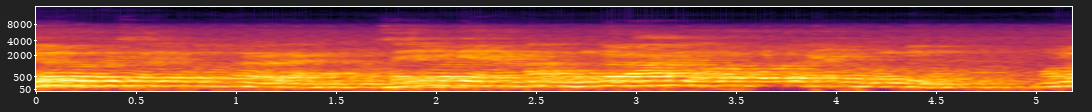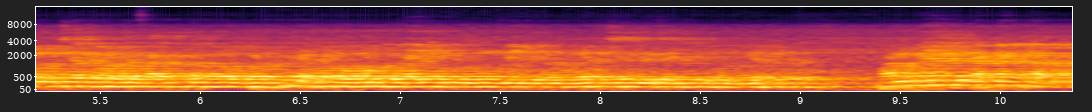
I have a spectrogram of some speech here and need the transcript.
எழுபது வயசு வரைக்கும் கொடுத்தவங்க இருக்காங்க. நம்ம செய்ய வேண்டிய என்னன்னா உங்களால் எவ்வளோ ஓட்டு வாங்கி கொடுக்க முடியும்? முதலமைச்சரோட கருத்தை வலுப்படுத்தி எவ்வளோ ஓட்டு வாங்கி கொடுக்க முடியும் முயற்சிகளை செஞ்சு கொடுக்குறது பல்வேறு கட்டங்களாக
